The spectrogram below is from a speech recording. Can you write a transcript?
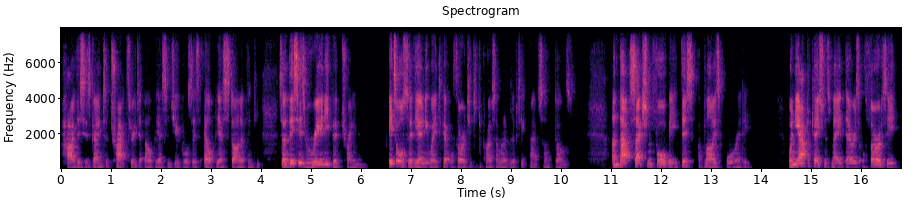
how this is going to track through to LPS in due course, this LPS style of thinking. So this is really good training. It's also the only way to get authority to deprive someone of liberty outside DOLS. And that section 4b, this applies already. When the application is made, there is authority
